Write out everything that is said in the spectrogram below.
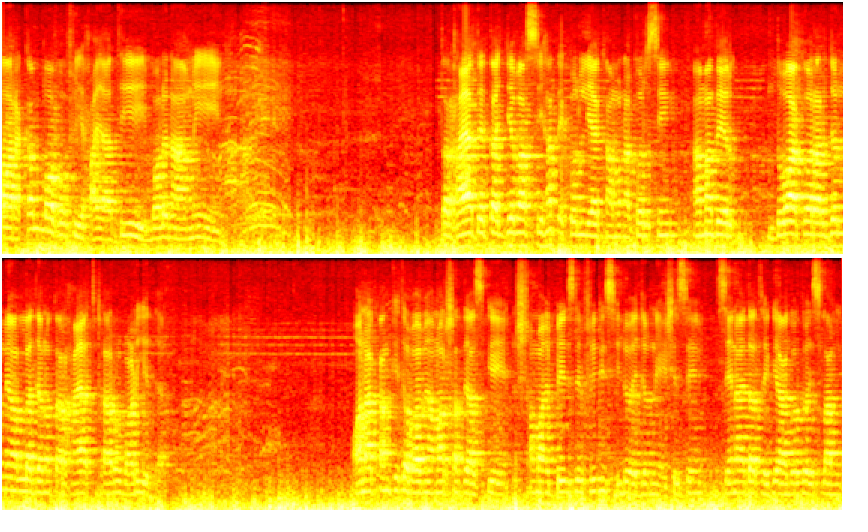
বারাকাল্লাহু হায়াতি, বলেন হায়াতে কামনা করছি। আমাদের দোয়া করার জন্য আল্লাহ যেন তার হায়াতটা আরও বাড়িয়ে দেয় অনাকাঙ্ক্ষিতভাবে আমার সাথে আজকে সময় পেয়েছে, ফ্রি ছিল এই জন্য এসেছে। জেনায়দা থেকে আগত ইসলামিক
